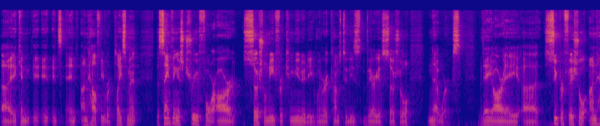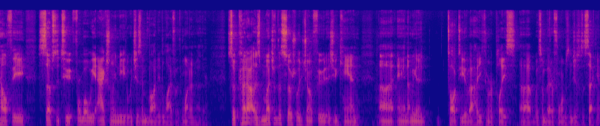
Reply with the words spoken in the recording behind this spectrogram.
uh, it can it, it's an unhealthy replacement. The same thing is true for our social need for community whenever it comes to these various social networks. They are a uh, superficial, unhealthy substitute for what we actually need, which is embodied life with one another. So cut out as much of the social junk food as you can. Uh, and I'm going to talk to you about how you can replace uh, with some better forms in just a second.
